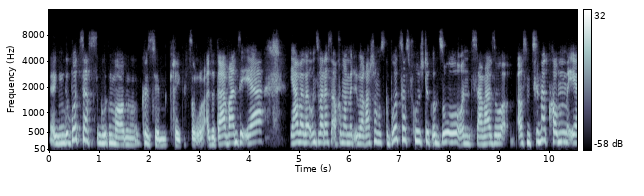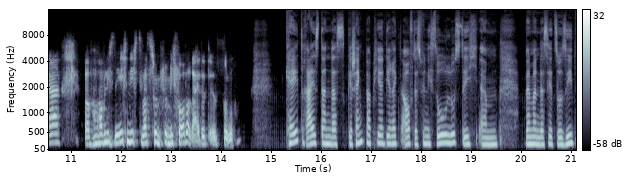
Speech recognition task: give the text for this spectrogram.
ein Geburtstags-Guten Morgen-Küsschen kriegt. So. Also da waren sie eher, ja, weil bei uns war das auch immer mit Überraschungsgeburtstagsfrühstück und so. Und da war so aus dem Zimmer kommen eher, äh, hoffentlich sehe ich nichts, was schon für mich vorbereitet ist. So. Kate reißt dann das Geschenkpapier direkt auf. Das finde ich so lustig. Ähm, wenn man das jetzt so sieht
